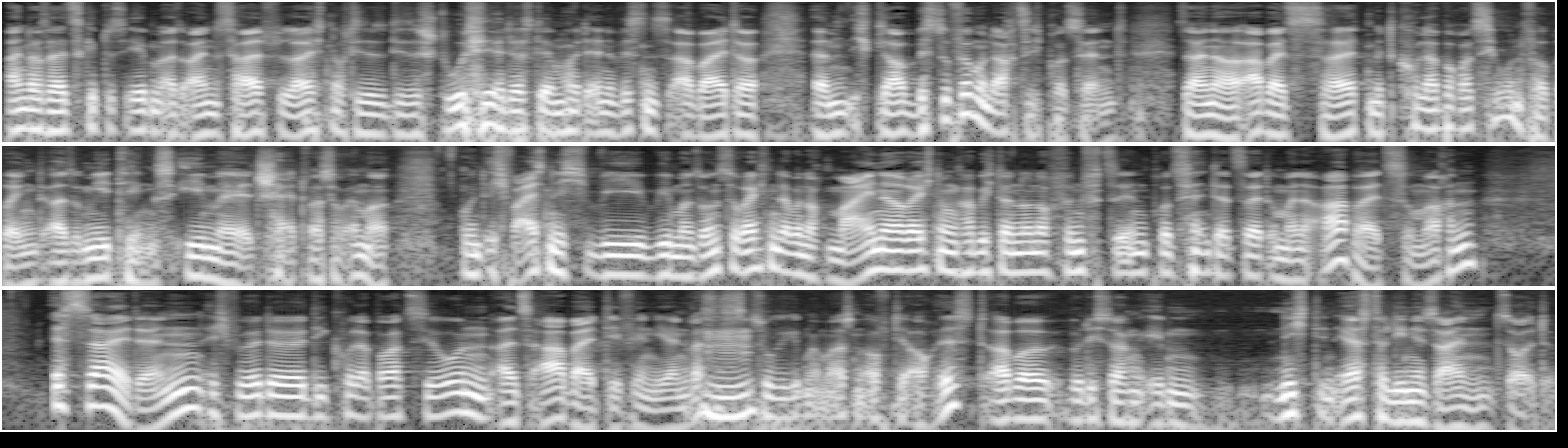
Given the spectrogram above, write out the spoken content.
Andererseits gibt es eben, also eine Zahl vielleicht noch, diese, diese Studie, dass der moderne Wissensarbeiter, ähm, ich glaube, bis zu 85 Prozent seiner Arbeitszeit mit Kollaboration verbringt, also Meetings, E-Mail, Chat, was auch immer. Und ich weiß nicht, wie, wie man sonst so rechnet, aber nach meiner Rechnung habe ich dann nur noch 15 Prozent der Zeit, um meine Arbeit zu machen. Es sei denn, ich würde die Kollaboration als Arbeit definieren, was mhm. es zugegebenermaßen oft ja auch ist, aber würde ich sagen, eben nicht in erster Linie sein sollte.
